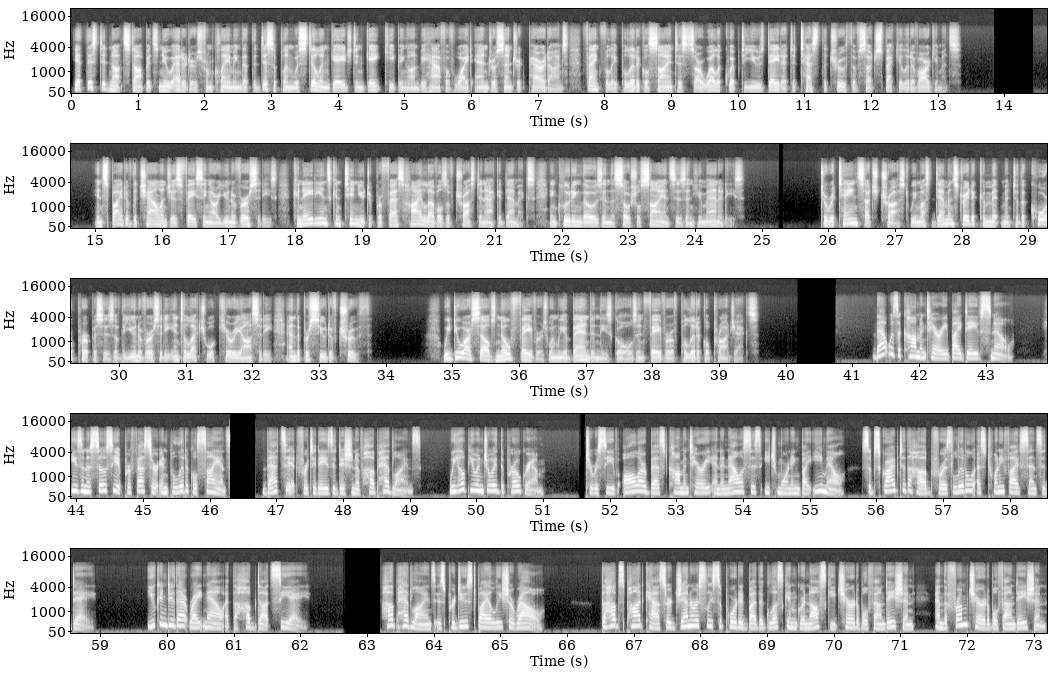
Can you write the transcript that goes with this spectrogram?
Yet this did not stop its new editors from claiming that the discipline was still engaged in gatekeeping on behalf of white androcentric paradigms. Thankfully, political scientists are well equipped to use data to test the truth of such speculative arguments. In spite of the challenges facing our universities, Canadians continue to profess high levels of trust in academics, including those in the social sciences and humanities. To retain such trust, we must demonstrate a commitment to the core purposes of the university intellectual curiosity and the pursuit of truth. We do ourselves no favors when we abandon these goals in favor of political projects. That was a commentary by Dave Snow. He's an associate professor in political science. That's it for today's edition of Hub Headlines. We hope you enjoyed the program. To receive all our best commentary and analysis each morning by email, subscribe to the Hub for as little as 25 cents a day. You can do that right now at thehub.ca. Hub Headlines is produced by Alicia Rao. The Hub's podcasts are generously supported by the Gluskin Granovsky Charitable Foundation and the Frum Charitable Foundation.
